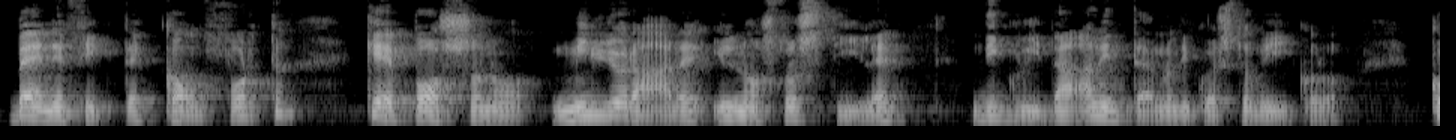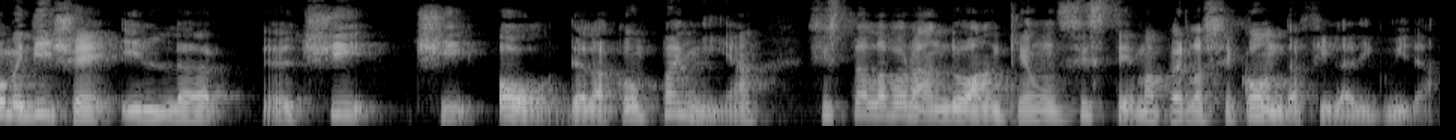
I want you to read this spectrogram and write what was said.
benefit e comfort che possono migliorare il nostro stile di guida all'interno di questo veicolo. Come dice il eh, CCO della compagnia, si sta lavorando anche a un sistema per la seconda fila di guida,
